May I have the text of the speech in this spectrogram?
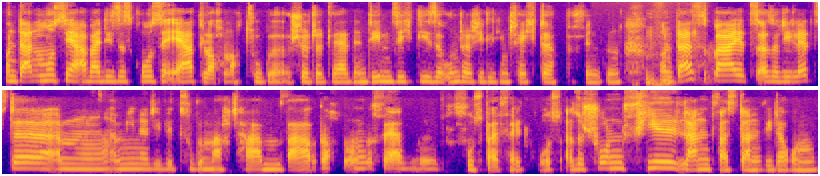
Und dann muss ja aber dieses große Erdloch noch zugeschüttet werden, in dem sich diese unterschiedlichen Schächte befinden. Mhm. Und das war jetzt, also die letzte ähm, Mine, die wir zugemacht haben, war doch so ungefähr ein Fußballfeld groß. Also schon viel Land, was dann wiederum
